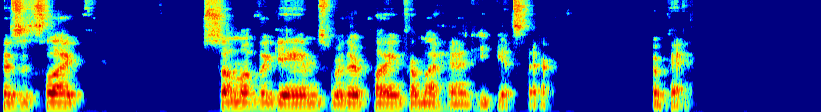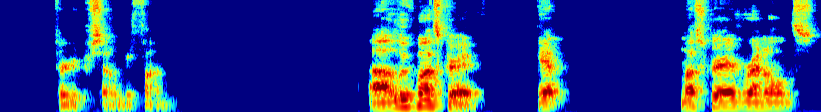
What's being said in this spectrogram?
Because it's like some of the games where they're playing from ahead, he gets there. Okay. 30% will be fine. Uh, Luke Musgrave. Yep. Musgrave, Reynolds.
